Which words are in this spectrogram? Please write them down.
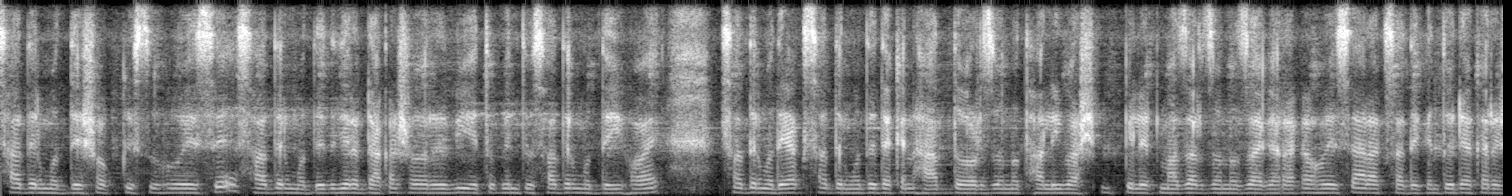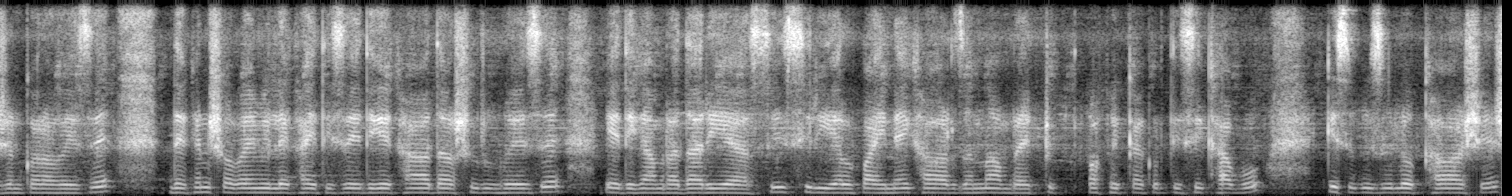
ছাদের মধ্যে সব কিছু হয়েছে। ছাদের মধ্যে এদিকে ঢাকা শহরের বিয়ে তো কিন্তু ছাদের মধ্যেই হয়। ছাদের মধ্যে, এক ছাদের মধ্যে দেখেন হাত দেওয়ার জন্য থালি, বাস, প্লেট মাজার জন্য জায়গা রাখা হয়েছে। আর এক ছাদে কিন্তু ডেকোরেশন করা হয়েছে। দেখেন সবাই মিলে খাইতেছে এদিকে খাওয়া দাওয়া শুরু হয়েছে, এদিকে আমরা দাঁড়িয়ে আছি, সিরিয়াল পাই নাই, খাওয়ার জন্য আমরা একটু অপেক্ষা করতেছি, খাব, কিছু কিছু লোক খাওয়া শেষ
